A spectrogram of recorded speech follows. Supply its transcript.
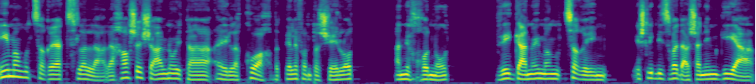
עם המוצרי הצללה, לאחר ששאלנו את הלקוח בטלפון את השאלות הנכונות, והגענו עם המוצרים, יש לי מזוודה שאני מגיעה,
